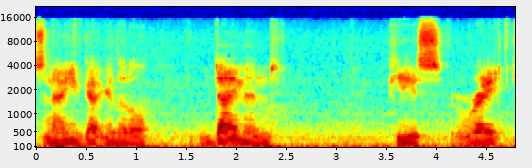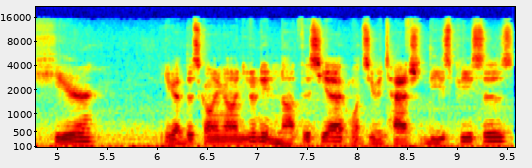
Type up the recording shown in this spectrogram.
So now you've got your little diamond piece right here. You got this going on. You don't need to knot this yet. Once you attach these pieces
